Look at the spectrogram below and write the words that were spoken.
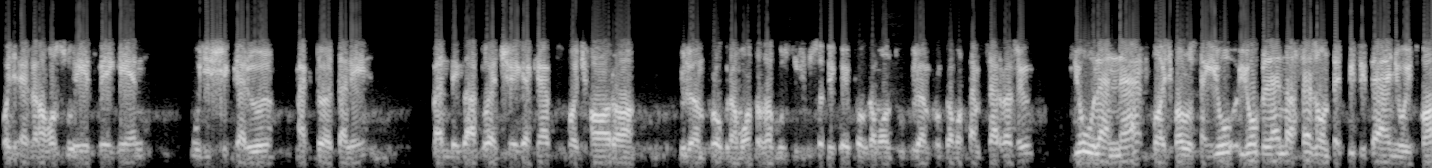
hogy ezen a hosszú hétvégén úgy is sikerül megtölteni vendéglátóegységeket, hogy ha arra külön programot, az augusztus 20-ai programon túl külön programot nem szervezünk. Jó lenne, vagy valószínűleg jó, jobb lenne a szezont egy picit elnyújtva,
